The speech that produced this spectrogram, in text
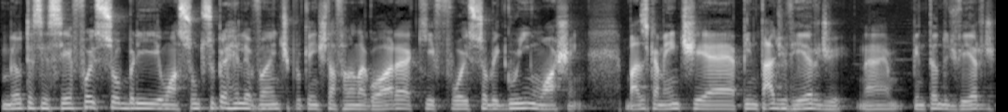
Meu TCC foi sobre um assunto super relevante para o que a gente está falando agora, que foi sobre greenwashing. Basicamente é pintar de verde, né? Pintando de verde.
